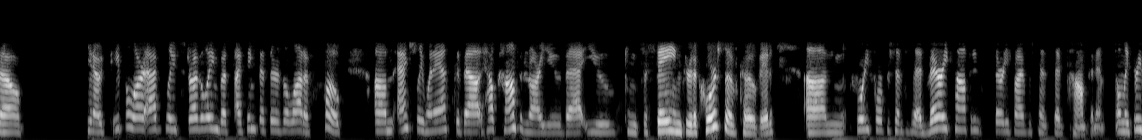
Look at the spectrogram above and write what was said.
So, you know, people are absolutely struggling, but I think that there's a lot of hope. Um, actually, when asked about how confident are you that you can sustain through the course of COVID, um, 44% said very confident, 35% said confident. Only 3%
